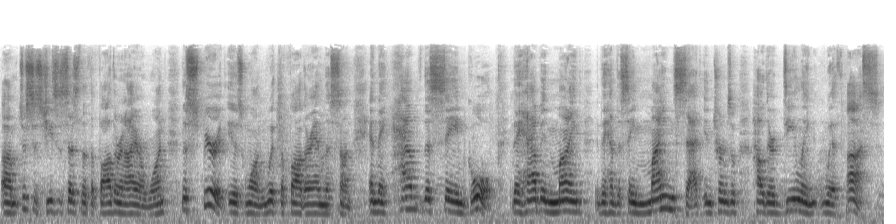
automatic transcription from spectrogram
um, just as Jesus says that the Father and I are one, the Spirit is one with the Father and the Son. And they have the same goal. They have in mind, they have the same mindset in terms of how they're dealing with us.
